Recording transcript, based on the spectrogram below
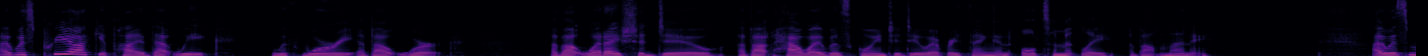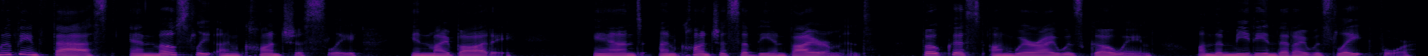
I was preoccupied that week with worry about work, about what I should do, about how I was going to do everything, and ultimately about money. I was moving fast and mostly unconsciously in my body and unconscious of the environment focused on where I was going, on the meeting that I was late for,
